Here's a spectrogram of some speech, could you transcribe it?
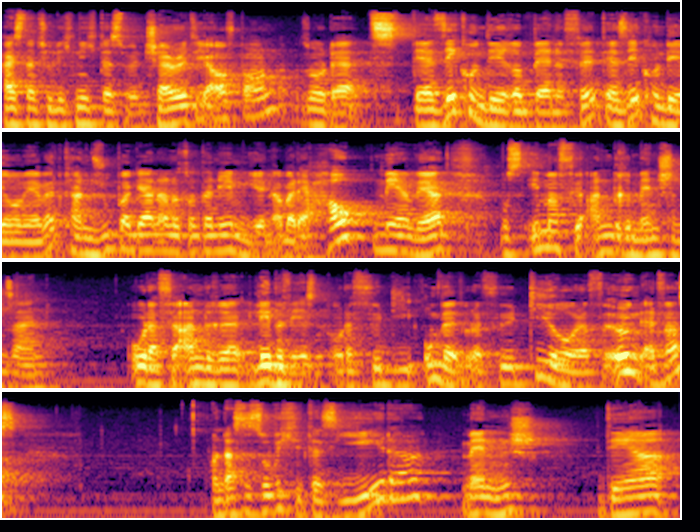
Heißt natürlich nicht, dass wir ein Charity aufbauen. So der, der sekundäre Benefit, der sekundäre Mehrwert kann super gerne an das Unternehmen gehen. Aber der Hauptmehrwert muss immer für andere Menschen sein oder für andere Lebewesen oder für die Umwelt oder für Tiere oder für irgendetwas. Und das ist so wichtig, dass jeder Mensch, der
